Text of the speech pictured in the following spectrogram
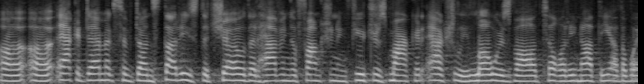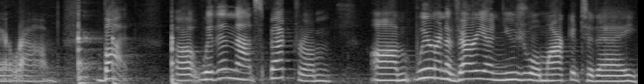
Uh, uh, academics have done studies that show that having a functioning futures market actually lowers volatility, not the other way around. But uh, within that spectrum, um, we're in a very unusual market today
